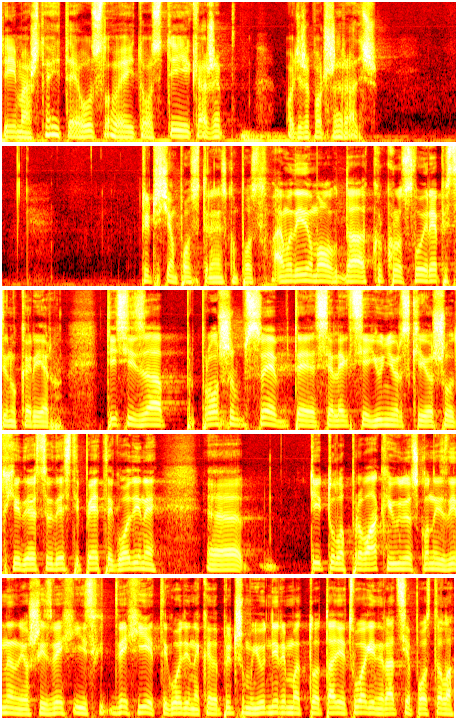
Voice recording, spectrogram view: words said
ti imaš te i te uslove i to si ti i kaže hoćeš da počneš da radiš. Pričat ćemo posle trenerskom poslu. Ajmo da idemo malo da, kroz svoju repestivnu karijeru. Ti si za prošle sve te selekcije juniorske još od 1995. godine e, titula prvaka juniorska ona iz Dinana još iz 2000. godine kada pričamo o juniorima, to tad je tvoja generacija postala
